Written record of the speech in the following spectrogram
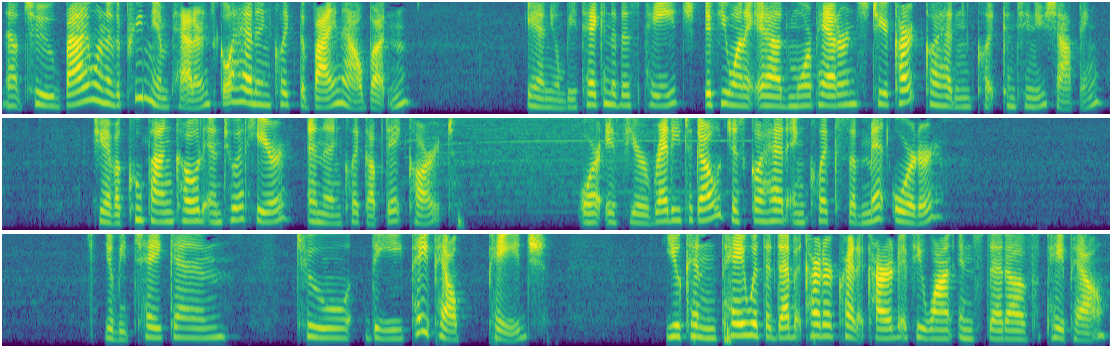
Now to buy one of the premium patterns, go ahead and click the Buy Now button and you'll be taken to this page. If you want to add more patterns to your cart, go ahead and click Continue Shopping. If you have a coupon code, enter it here and then click Update Cart. Or if you're ready to go, just go ahead and click Submit Order. You'll be taken to the PayPal page. You can pay with a debit card or credit card if you want instead of PayPal.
